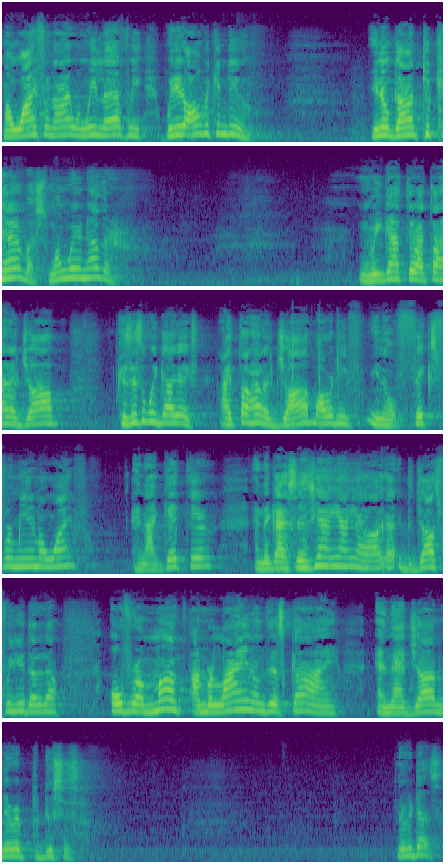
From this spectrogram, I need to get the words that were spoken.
My wife and I, when we left, we, we did all we can do. You know, God took care of us one way or another. When we got there, I thought I had a job. Because this is what God is. I thought I had a job already, you know, fixed for me and my wife. And I get there, and the guy says, Yeah, yeah, yeah, the job's for you, da da da. Over a month, I'm relying on this guy, and that job never produces. Never does.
